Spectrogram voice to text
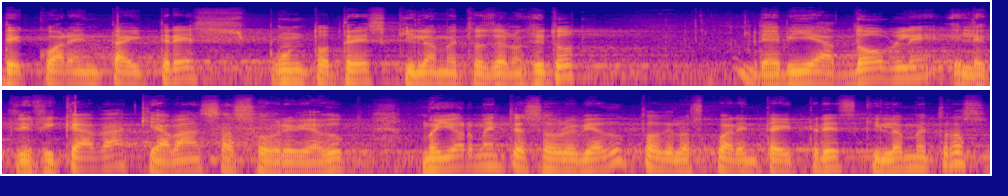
de 43.3 kilómetros de longitud, de vía doble electrificada que avanza sobre viaducto, mayormente sobre viaducto de los 43 kilómetros,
